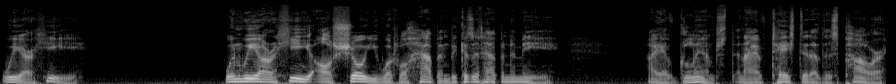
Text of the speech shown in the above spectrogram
we are he. When we are he, I'll show you what will happen because it happened to me. I have glimpsed and I have tasted of this power,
